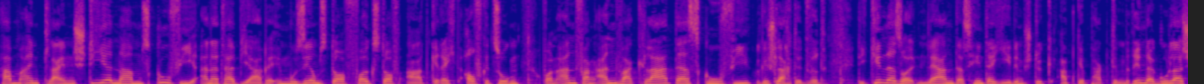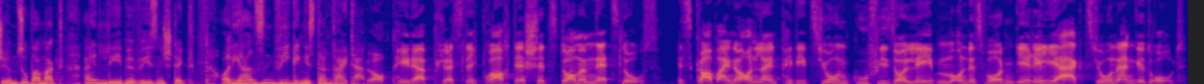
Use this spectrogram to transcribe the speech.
haben einen kleinen Stier namens Goofy anderthalb Jahre im Museumsdorf Volksdorf artgerecht aufgezogen. Von Anfang an war klar, dass Goofy geschlachtet wird. Die Kinder sollten lernen, dass hinter jedem Stück abgepacktem Rindergulasch im Supermarkt ein Lebewesen steckt. Olli Hansen, wie ging es dann weiter? Ja, Peter, plötzlich brach der Shitstorm im Netz los. Es gab eine Online-Petition Goofy soll leben und es wurden Guerilla-Aktionen angedroht.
